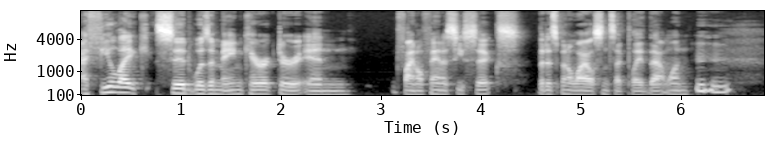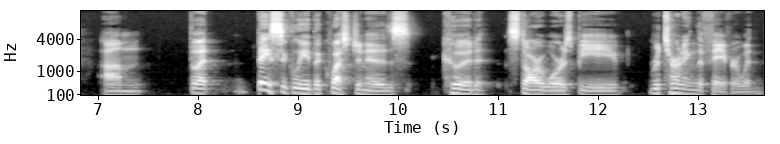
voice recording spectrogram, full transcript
I feel like Cid was a main character in Final Fantasy VI, but it's been a while since I played that one. Mm-hmm. Um, but basically, the question is could Star Wars be returning the favor with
